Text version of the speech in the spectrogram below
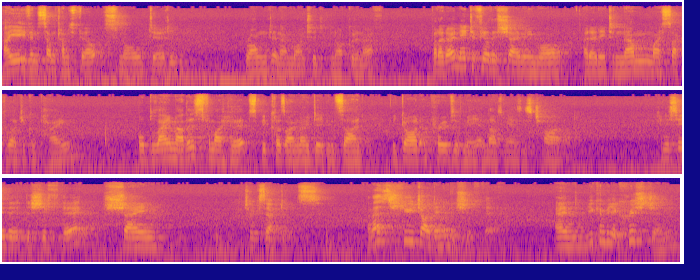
I even sometimes felt small, dirty, wronged, and unwanted, not good enough. But I don't need to feel this shame anymore. I don't need to numb my psychological pain or blame others for my hurts because I know deep inside that God approves of me and loves me as his child. Can you see the, the shift there? Shame to acceptance. And that's a huge identity shift there. And you can be a Christian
